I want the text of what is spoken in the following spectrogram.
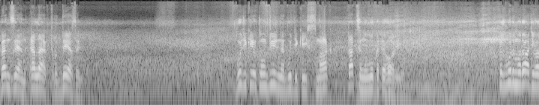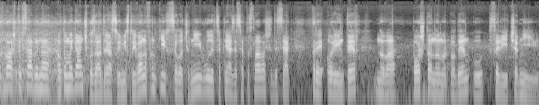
Бензин, електро, дизель. Будь-який автомобіль на будь-який смак та цінову категорію. Тож будемо раді вас бачити в себе на автомайданчику за адресою місто Івано-Франківськ, село Чернігів, вулиця князя Святослава, 63, орієнтир, нова пошта номер 1 у селі Чернігіві.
